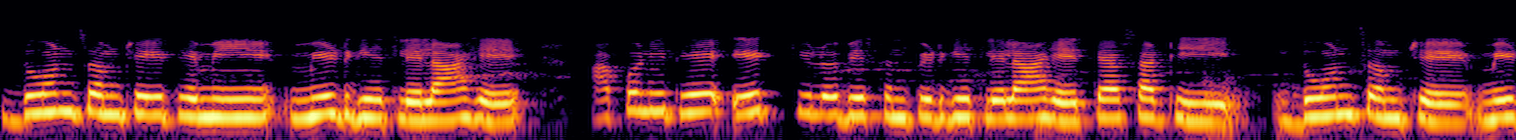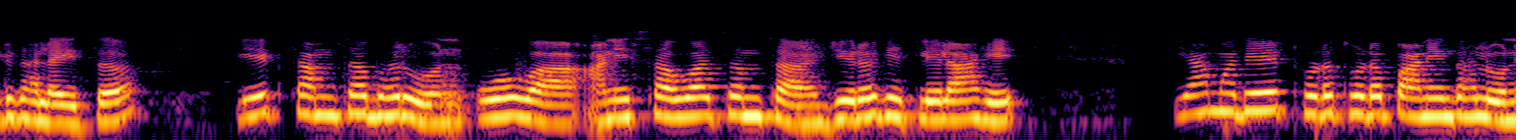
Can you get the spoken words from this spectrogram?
दोन चमचे इथे मी मीठ घेतलेलं आहे. आपण इथे एक किलो बेसन पीठ घेतलेलं आहे. त्यासाठी दोन चमचे मीठ घालायचं. एक चमचा भरून ओवा आणि सव्वा चमचा जिरं घेतलेलं आहे. यामध्ये थोडं थोडं पाणी घालून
